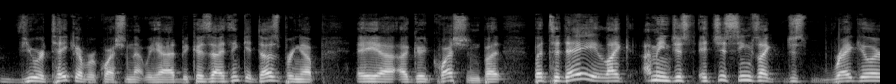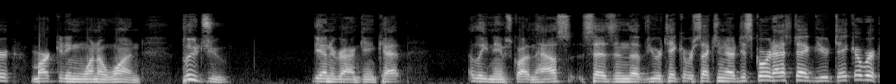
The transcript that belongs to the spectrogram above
viewer takeover question that we had because I think it does bring up a uh, a good question. But but today, like I mean, just it just seems like just regular marketing 101. Blue Chew, the underground game cat. Elite Name Squad in the house says in the viewer takeover section in our Discord hashtag viewer takeover.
